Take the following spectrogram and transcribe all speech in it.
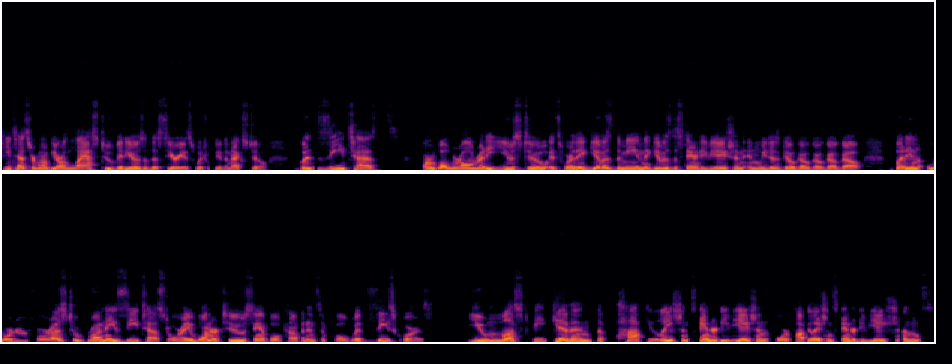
T tests are going to be our last two videos of this series, which will be the next two. But z tests are what we're already used to. It's where they give us the mean, they give us the standard deviation, and we just go, go, go, go, go. But in order for us to run a z test or a one or two sample confidence interval with z scores, you must be given the population standard deviation or population standard deviations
